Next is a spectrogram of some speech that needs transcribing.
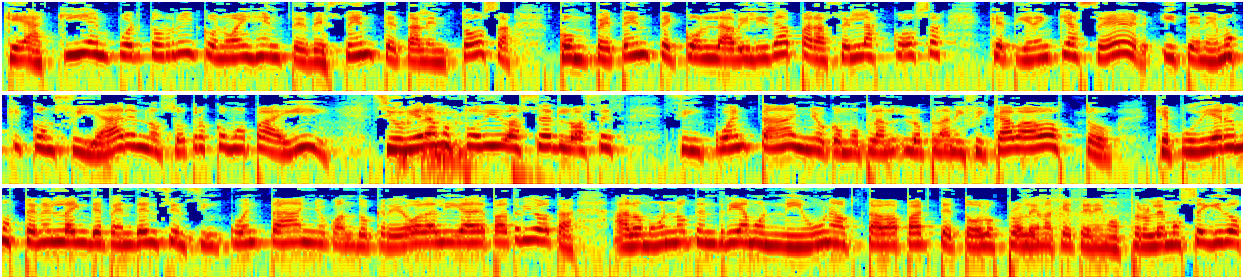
que aquí en Puerto Rico no hay gente decente, talentosa, competente, con la habilidad para hacer las cosas que tienen que hacer. Y tenemos que confiar en nosotros como país. Si hubiéramos podido hacerlo hace 50 años, como lo planificaba Hosto, que pudiéramos tener la independencia en 50 años cuando creó la Liga de Patriotas, a lo mejor no tendríamos ni una octava aparte de todos los problemas que tenemos, pero lo hemos seguido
